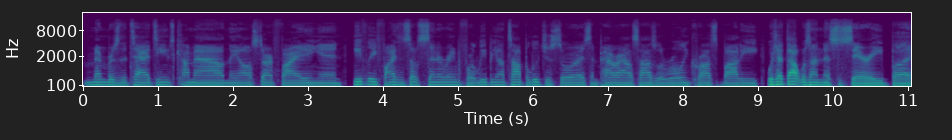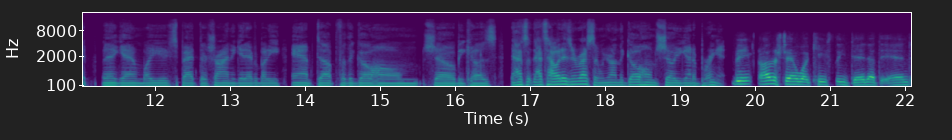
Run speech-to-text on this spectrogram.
members of the tag teams come out and they all start fighting. And Keith Lee finds himself center ring before leaping on top of Luchasaurus and Powerhouse Hobbs with a rolling crossbody, which I thought was unnecessary. But then again, what do you expect? They're trying to get everybody amped up for the go home show because that's that's how it is in wrestling. When you're on the go home show, you got to bring it. I mean, I understand what Keith Lee did at the end.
